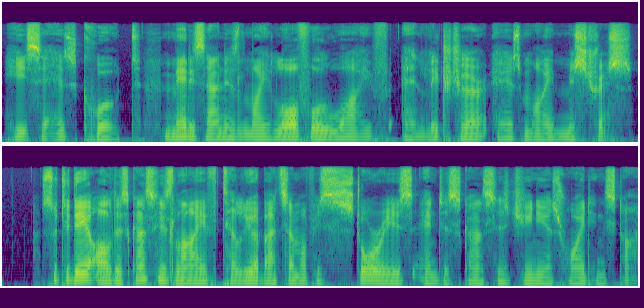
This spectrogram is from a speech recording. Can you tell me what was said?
He says, quote, Medicine is my lawful wife and literature is my mistress. So today I'll discuss his life, tell you about some of his stories, and discuss his genius writing style.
